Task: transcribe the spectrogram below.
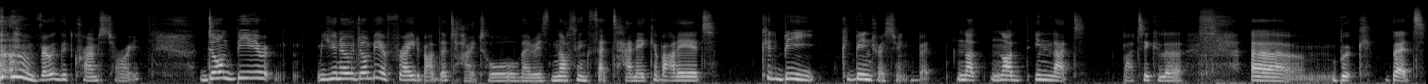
very good crime story. Don't be you know don't be afraid about the title. There is nothing satanic about it. Could be could be interesting but not not in that particular um, book but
